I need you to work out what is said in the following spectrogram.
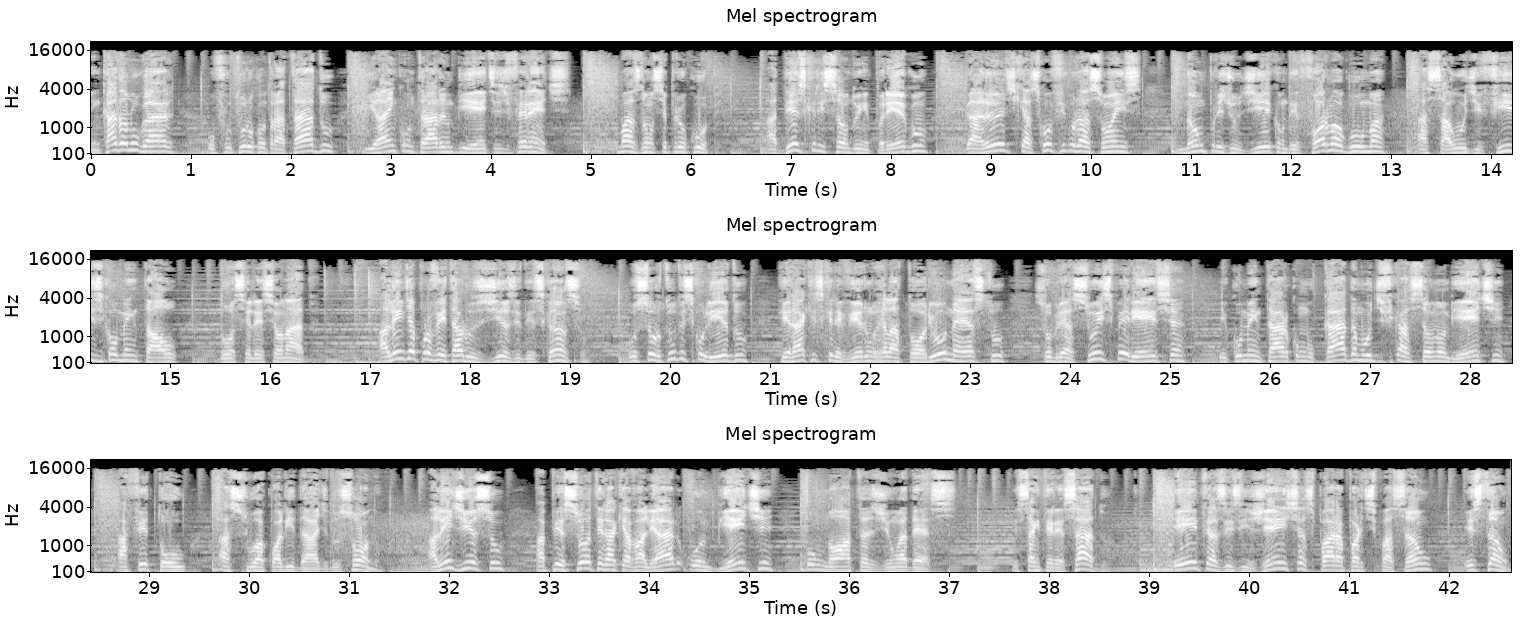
Em cada lugar, o futuro contratado irá encontrar ambientes diferentes. Mas não se preocupe, a descrição do emprego garante que as configurações não prejudicam de forma alguma a saúde física ou mental do selecionado. Além de aproveitar os dias de descanso, o sortudo escolhido terá que escrever um relatório honesto sobre a sua experiência e comentar como cada modificação no ambiente afetou a sua qualidade do sono. Além disso, a pessoa terá que avaliar o ambiente com notas de 1 a 10. Está interessado? Entre as exigências para a participação estão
